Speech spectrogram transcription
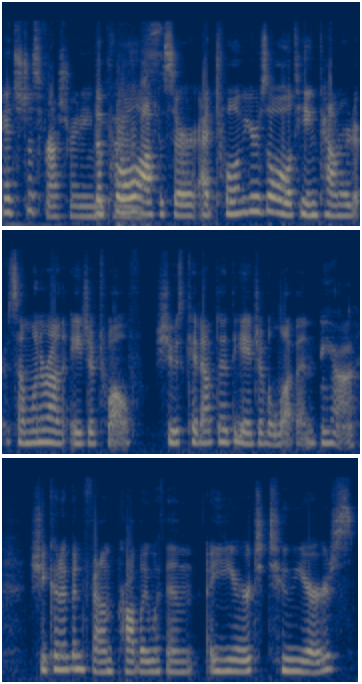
it's just frustrating. the parole officer at 12 years old he encountered someone around the age of 12 she was kidnapped at the age of 11 Yeah. she could have been found probably within a year to two years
